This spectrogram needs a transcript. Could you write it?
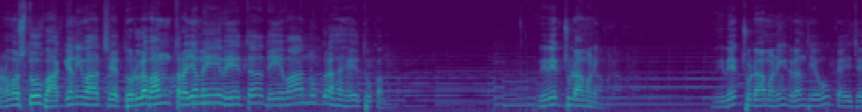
ત્રણ વસ્તુ ભાગ્યની વાત છે દુર્લભમ ત્રયમે વેત દેવાનુગ્રહ હેતુકમ વિવેક ચુડામણી વિવેક ચુડામણી ગ્રંથ એવું કહે છે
